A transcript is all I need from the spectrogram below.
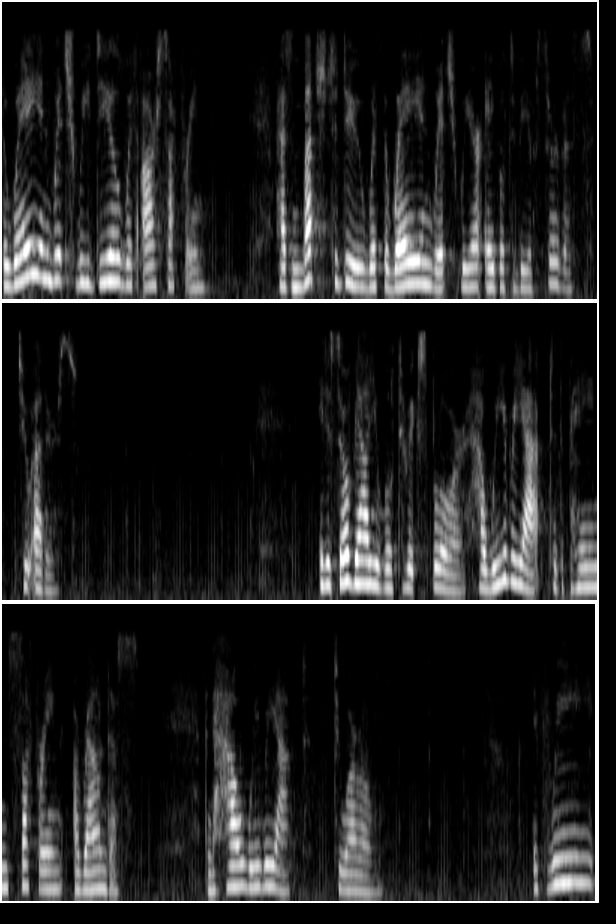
The way in which we deal with our suffering has much to do with the way in which we are able to be of service to others. It is so valuable to explore how we react to the pain, suffering around us, and how we react to our own. If we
